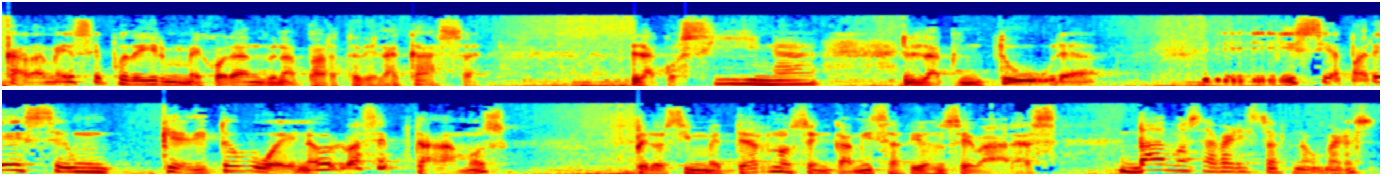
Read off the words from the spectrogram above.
Cada mes se puede ir mejorando una parte de la casa. La cocina, la pintura. Y si aparece un crédito bueno, lo aceptamos. Pero sin meternos en camisas de once varas. Vamos a ver estos números.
